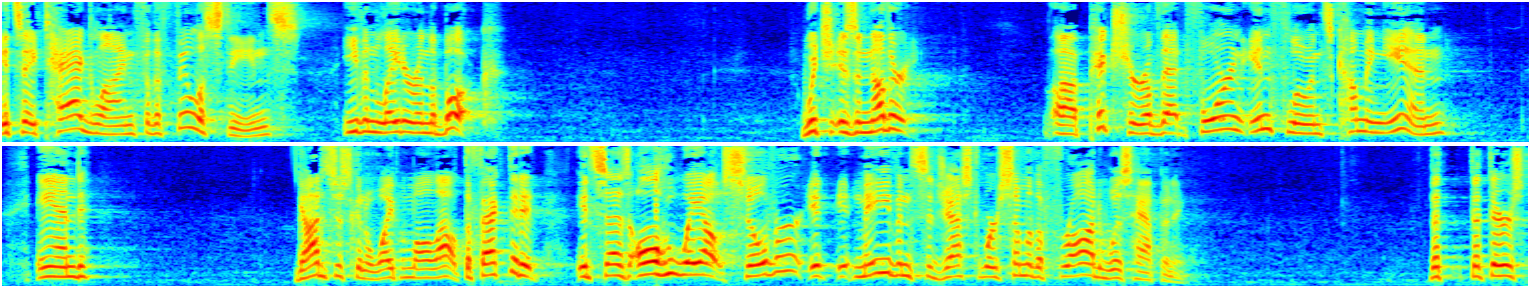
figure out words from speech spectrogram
It's a tagline for the Philistines, even later in the book, which is another uh, picture of that foreign influence coming in, and God's just going to wipe them all out. The fact that it, it says all who weigh out silver, it, it may even suggest where some of the fraud was happening. That, that there's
